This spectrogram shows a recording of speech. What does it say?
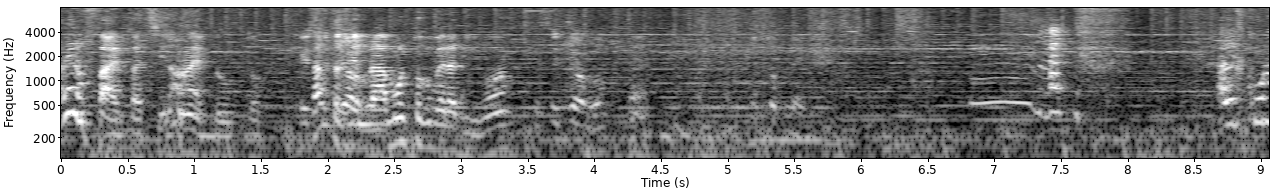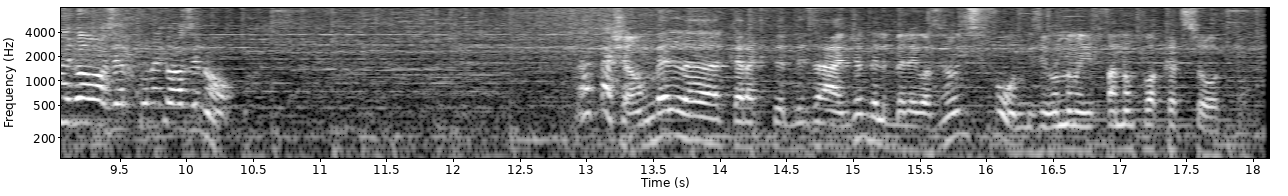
A me non fa impazzire, no, non è brutto. Questo Tanto gioco? sembra molto cooperativo, eh. Questo gioco? Eh. Mm, molto flash. Alcune cose, alcune cose no. In realtà c'è un bel character design, c'è delle belle cose. Sono gli sfondi secondo me che fanno un po' a cazzotto.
